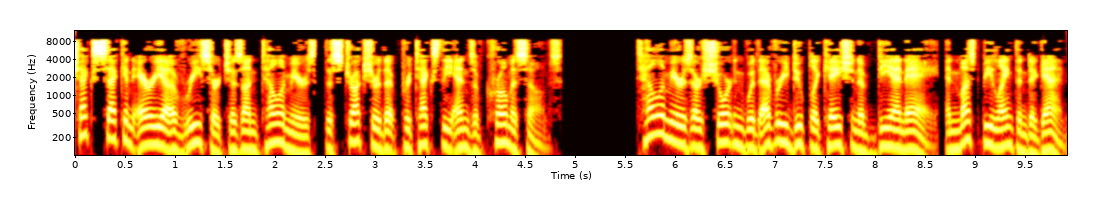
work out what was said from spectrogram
Cech's second area of research is on telomeres, the structure that protects the ends of chromosomes. Telomeres are shortened with every duplication of DNA, and must be lengthened again.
